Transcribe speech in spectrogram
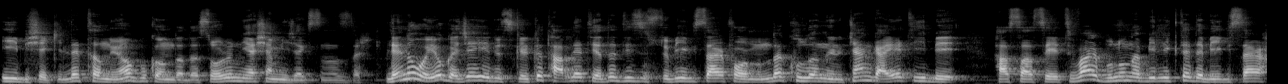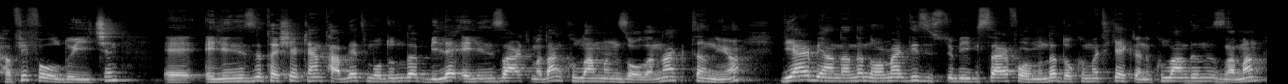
iyi bir şekilde tanıyor. Bu konuda da sorun yaşamayacaksınızdır. Lenovo Yoga C740'ı tablet ya da dizüstü bilgisayar formunda kullanırken gayet iyi bir hassasiyeti var. Bununla birlikte de bilgisayar hafif olduğu için e, elinizde taşırken tablet modunda bile elinizi artmadan kullanmanıza olanak tanıyor. Diğer bir yandan da normal dizüstü bilgisayar formunda dokunmatik ekranı kullandığınız zaman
